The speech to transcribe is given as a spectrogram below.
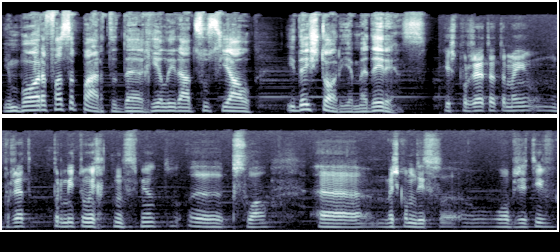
embora faça parte da realidade social e da história madeirense. Este projeto é também um projeto que permite um reconhecimento uh, pessoal, uh, mas como disse, o objetivo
